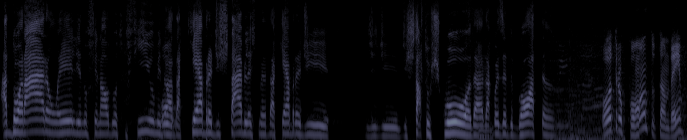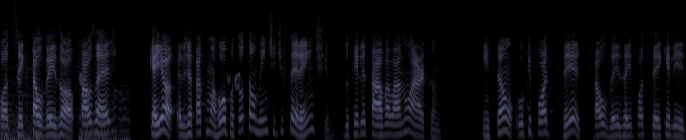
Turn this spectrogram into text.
adoraram ele no final do outro filme, da, da quebra de establishment, da quebra de, de, de- de status quo, da, da Sim. coisa do Gotham. Outro ponto também pode ser que talvez, ó, pausa Ed, que aí, ó, ele já tá com uma roupa totalmente diferente do que ele tava lá no Arkham. Então, o que pode ser, talvez aí pode ser que ele,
